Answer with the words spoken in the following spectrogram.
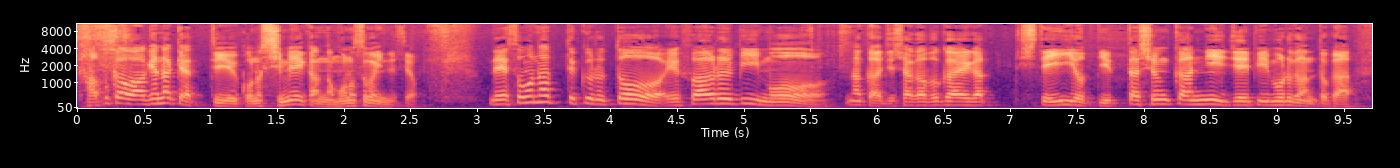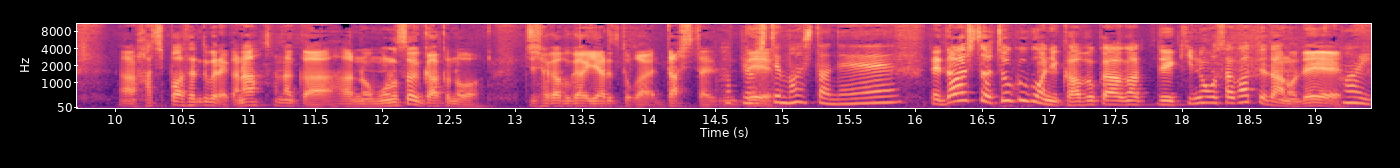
株価を上げなきゃっていう、この使命感がものすごいんですよ。でそうなってくると、FRB もなんか自社株買いがしていいよって言った瞬間に、JP モルガンとか、8%ぐらいかな、なんかあのものすごい額の自社株買いやるとか出したり発表してましたね。で出した直後に株価上がって、昨日下がってたので、はい、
